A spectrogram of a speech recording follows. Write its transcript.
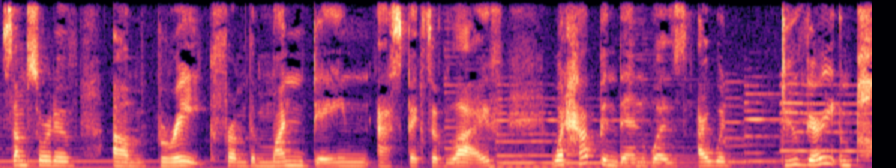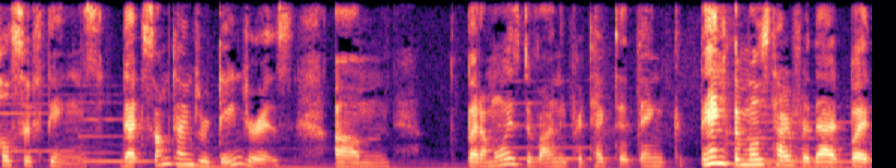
some sort of um, break from the mundane aspects of life, what happened then was I would do very impulsive things that sometimes were dangerous. Um, but I'm always divinely protected. Thank thank the Most High for that. But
